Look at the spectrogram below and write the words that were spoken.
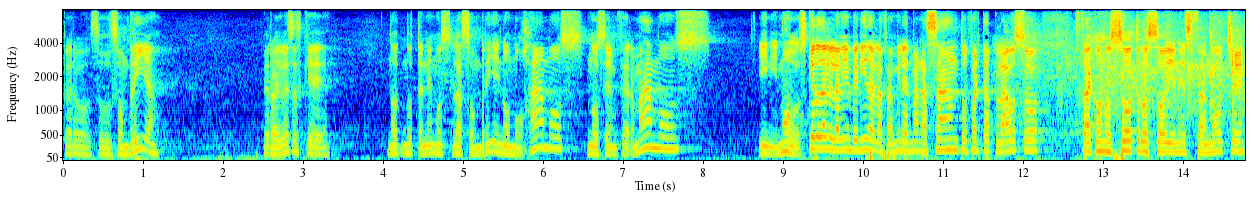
pero su sombrilla. Pero hay veces que no, no tenemos la sombrilla y nos mojamos, nos enfermamos y ni modos. Quiero darle la bienvenida a la familia hermana Santo, fuerte aplauso. Está con nosotros hoy en esta noche.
